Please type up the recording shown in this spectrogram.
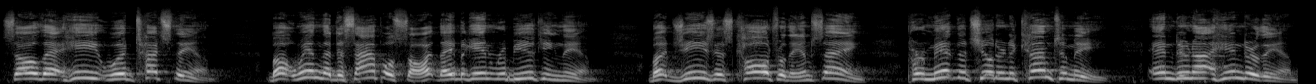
so that he would touch them. But when the disciples saw it, they began rebuking them. But Jesus called for them, saying, Permit the children to come to me, and do not hinder them,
